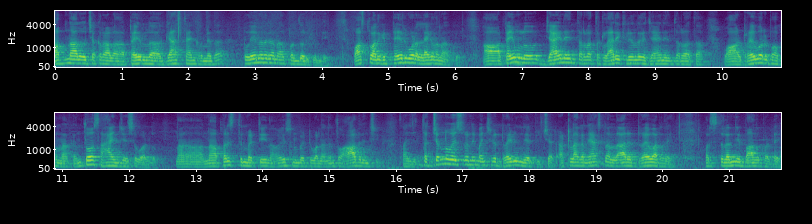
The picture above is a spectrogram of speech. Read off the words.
పద్నాలుగు చక్రాల టైర్ల గ్యాస్ ట్యాంకర్ మీద క్లీనర్గా నాకు పని దొరికింది. వాస్తవానికి టైర్ కూడా లేగదు నాకు. ఆ టైంలో జాయిన్ అయిన తర్వాత లారీ క్లీనర్గా జాయిన్ అయిన తర్వాత ఆ డ్రైవర్ పాపం నాకు ఎంతో సహాయం చేసేవాళ్ళు. నా నా పరిస్థితిని బట్టి నా వయసును బట్టి వాళ్ళని ఎంతో ఆదరించి ఇంత చిన్న వయసులోనే మంచిగా డ్రైవింగ్ నేర్పించారు. అట్లాగా నేషనల్ లారీ డ్రైవర్ని పరిస్థితులన్నీ బాగుపడ్డాయి.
